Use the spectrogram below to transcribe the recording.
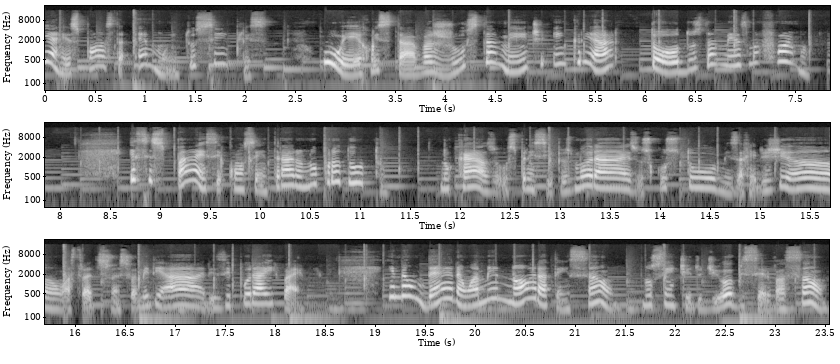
E a resposta é muito simples. O erro estava justamente em criar todos da mesma forma. Esses pais se concentraram no produto, no caso, os princípios morais, os costumes, a religião, as tradições familiares e por aí vai. E não deram a menor atenção, no sentido de observação,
